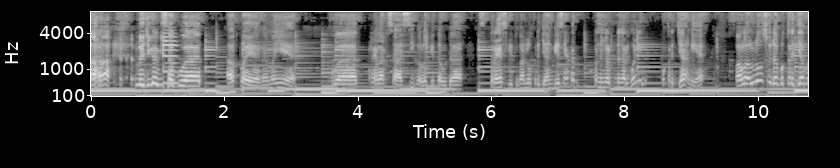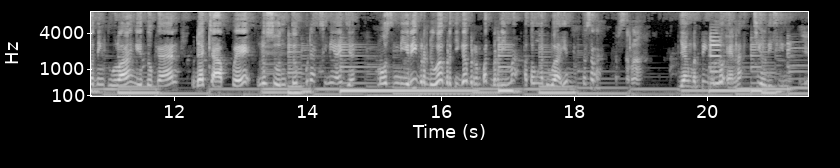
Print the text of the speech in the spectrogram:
lo juga bisa buat apa ya namanya ya? Buat relaksasi kalau kita udah stres gitu kan lo kerjaan biasanya kan pendengar-pendengar gue nih pekerja nih ya. Kalau lo sudah bekerja penting tulang gitu kan, udah capek, lo suntuk, udah sini aja. Mau sendiri, berdua, bertiga, berempat, berlima, atau ngeduain, terserah. terserah Yang penting lo enak chill di sini. Iya.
